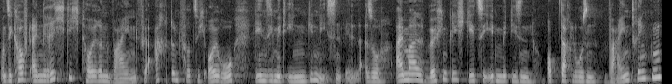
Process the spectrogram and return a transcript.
und sie kauft einen richtig teuren Wein für 48 Euro, den sie mit ihnen genießen will. Also einmal wöchentlich geht sie eben mit diesen Obdachlosen Wein trinken.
